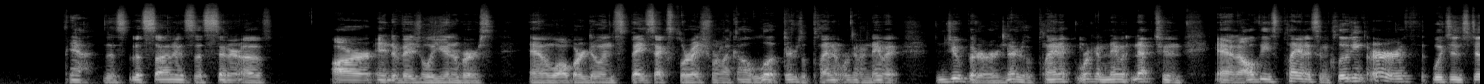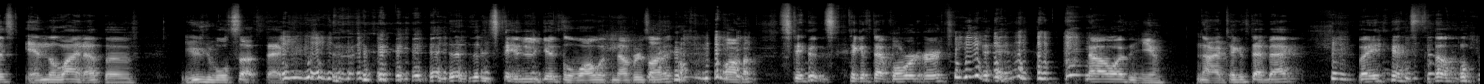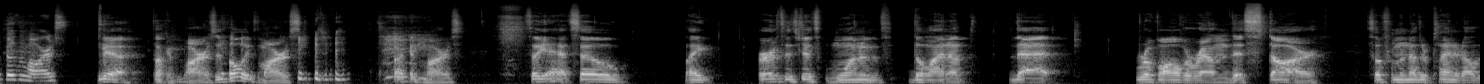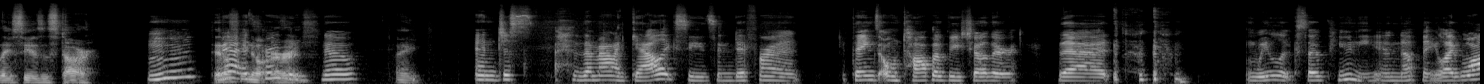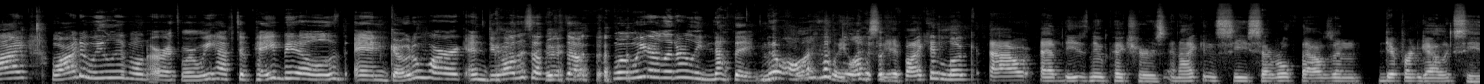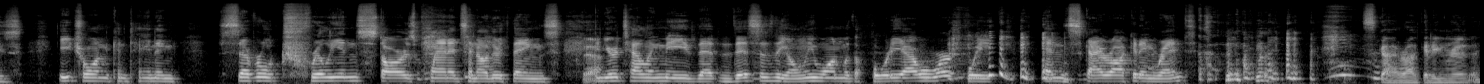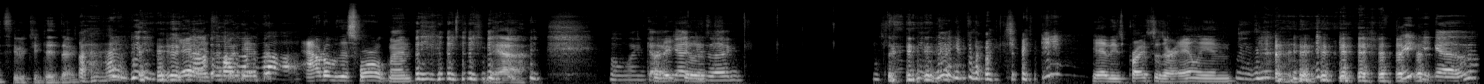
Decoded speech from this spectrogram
Yeah. This, the sun is the center of our individual universe. And while we're doing space exploration, we're like, oh, look, there's a planet, we're going to name it Jupiter. And there's a planet, we're going to name it Neptune. And all these planets, including Earth, which is just in the lineup of usual suspects. They're standing against the wall with numbers on it. Uh, stand, take a step forward, Earth. no, it wasn't you. All right, take a step back. But yeah, so With Mars. Yeah, fucking Mars. It's always Mars. fucking Mars. So yeah, so like Earth is just one of the lineup that revolve around this star. So from another planet, all they see is a star. Mm-hmm. They don't Yeah, see it's no crazy. Earth. No. Like And just the amount of galaxies and different things on top of each other that we look so puny and nothing. Like why why do we live on Earth where we have to pay bills and go to work and do all this other stuff when we are literally nothing? no, honestly, honestly, if I can look out at these new pictures and I can see several thousand different galaxies, each one containing several trillion stars, planets, and other things, Yeah. and you're telling me that this is the only one with a 40-hour work week and skyrocketing rent? skyrocketing rent. I see what you did there. yeah, it's fucking out of this world, man. Yeah. Oh my god, I gotta do that. Yeah, these prices are alien. Speaking of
